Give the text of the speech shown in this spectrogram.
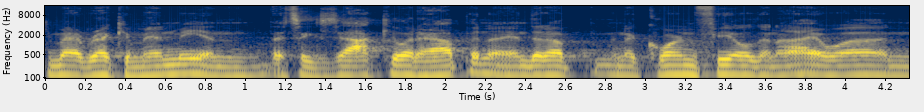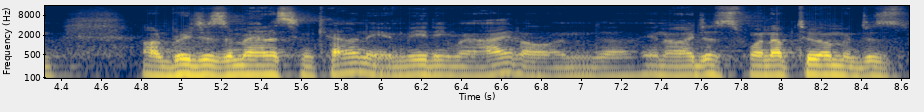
he might recommend me, and that's exactly what happened. I ended up in a cornfield in Iowa and on bridges of Madison County and meeting my idol. And uh, you know, I just went up to him and just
